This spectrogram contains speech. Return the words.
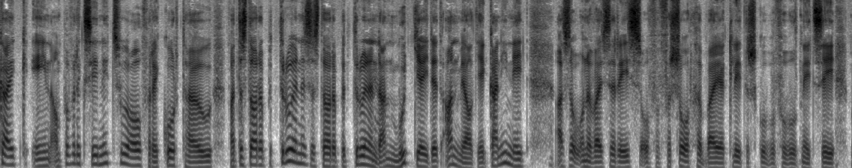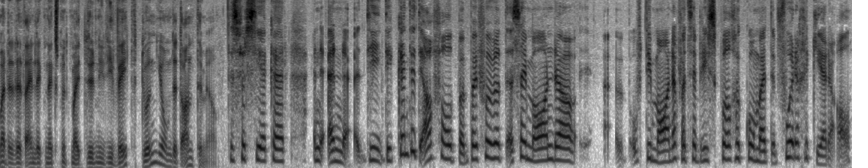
kyk en amper wil ek sê net so half rekord hou, want as daar 'n patroon is, is daar 'n patroon en ja. dan moet jy dit aanmeld. Jy kan nie net as 'n onderwyseres of 'n versorger by 'n kleuterskool byvoorbeeld net sê, maar dit het eintlik niks met my te doen nie. Die wet dwing jou om dit aan te meld. Dis verseker in in die die kind het in elk geval byvoorbeeld sy maandag of die maandag wat sy by die skool gekom het, vorige kere al,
